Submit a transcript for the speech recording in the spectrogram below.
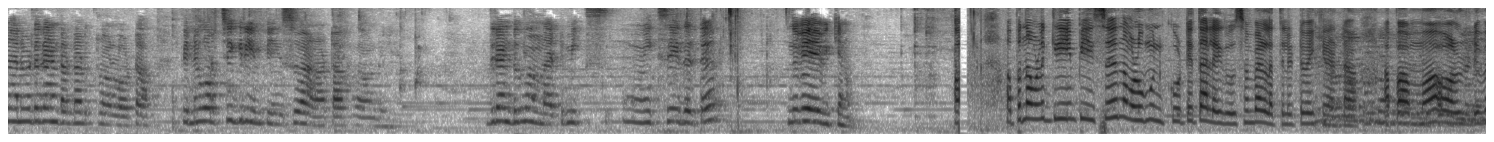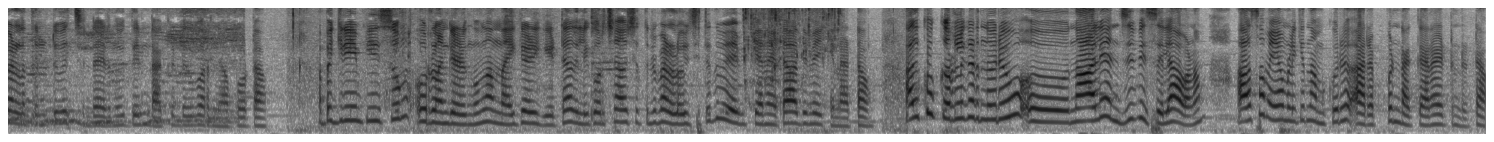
ഞാനിവിടെ രണ്ടെണ്ണം എടുക്കണുള്ളൂ കേട്ടോ. പിന്നെ കുറച്ച് ഗ്രീൻ പീൻസ് വേണം കേട്ടോ അതുകൊണ്ട് ഇത് രണ്ടും നന്നായിട്ട് മിക്സ് മിക്സ് ചെയ്തിട്ട് ഒന്ന് വേവിക്കണം. അപ്പോൾ നമ്മൾ ഗ്രീൻ പീസ് നമ്മൾ മുൻകൂട്ടി തലേ ദിവസം വെള്ളത്തിലിട്ട് വെക്കണം കേട്ടോ. അപ്പോൾ അമ്മ ഓൾറെഡി വെള്ളത്തിലിട്ട് വെച്ചിട്ടുണ്ടായിരുന്നു. ഇത് ഉണ്ടാക്കേണ്ടത് പറഞ്ഞു അപ്പോൾ കേട്ടോ. അപ്പോൾ ഗ്രീൻ പീസും ഉരുളൻകിഴങ്ങും നന്നായി കഴുകിയിട്ട് അതിൽ കുറച്ച് ആവശ്യത്തിന് വെള്ളം ഒഴിച്ചിട്ട് ഇത് വേവിക്കാനായിട്ട് ആദ്യം വേവിക്കണം കേട്ടോ. അത് കുക്കറിൽ കിടന്നൊരു നാല് അഞ്ച് വിസിലാവണം. ആ സമയമാകുമ്പോഴേക്കും നമുക്കൊരു അരപ്പ് ഉണ്ടാക്കാനായിട്ടുണ്ട് കേട്ടോ.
